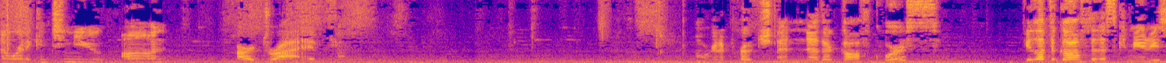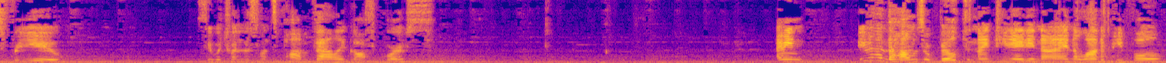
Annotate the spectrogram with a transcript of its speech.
and we're gonna continue on our drive. And we're gonna approach another golf course. You love to golf, then this community is for you. See which one this one's Palm Valley Golf Course. I mean, even though the homes were built in 1989, a lot of people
